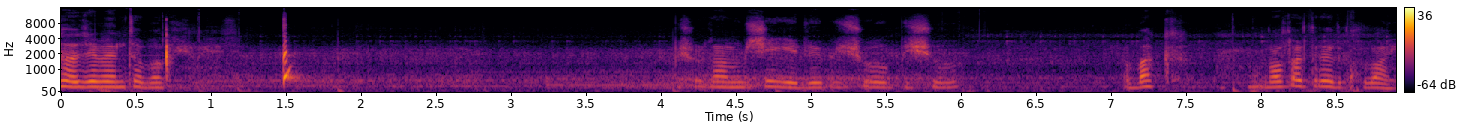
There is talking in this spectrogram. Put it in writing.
Sadece vente bakayım. Şuradan bir şey geliyor, bir şu, bir şu. Ya Bak, Walter Freddy kolay.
